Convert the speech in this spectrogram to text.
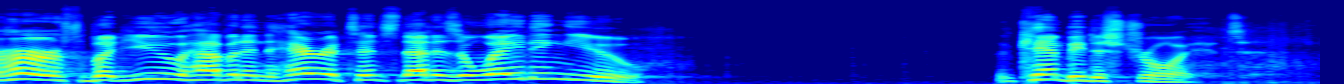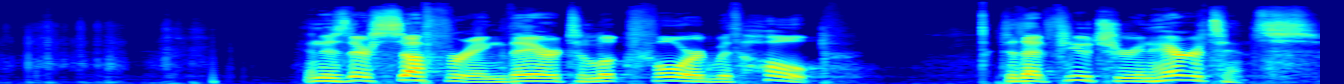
earth, but you have an inheritance that is awaiting you. It can't be destroyed. And as they're suffering, they are to look forward with hope to that future inheritance.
